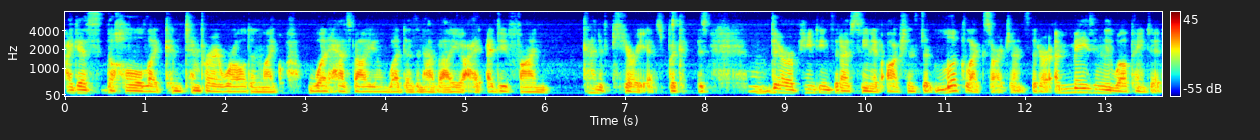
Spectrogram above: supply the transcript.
I guess the whole like contemporary world and like what has value and what doesn't have value, I, I do find kind of curious because Mm-hmm. there are paintings that I've seen at auctions that look like Sargent's that are amazingly well painted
